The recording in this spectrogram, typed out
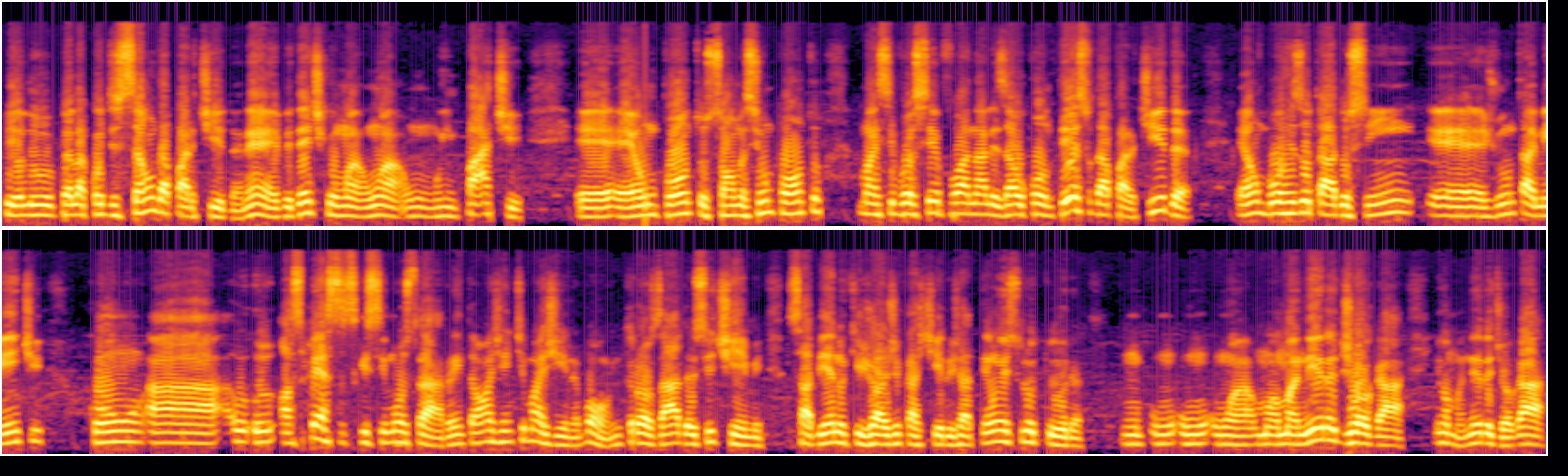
pelo, pela condição da partida, né? É evidente que uma, uma, um empate é, é um ponto, soma-se um ponto, mas se você for analisar o contexto da partida, é um bom resultado, sim, juntamente com a, as peças que se mostraram. Então a gente imagina, bom, entrosado esse time, sabendo que Jorge Castilho já tem uma estrutura, um, um, uma, uma, maneira de jogar, e uma maneira de jogar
